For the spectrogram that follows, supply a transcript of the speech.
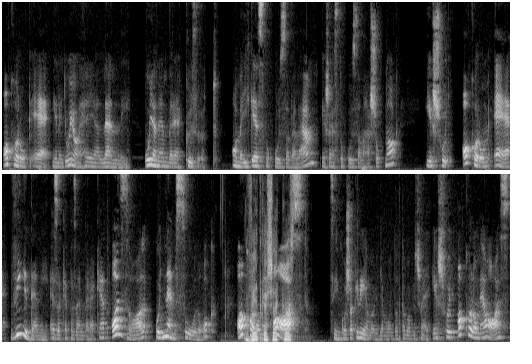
akarok-e én egy olyan helyen lenni, olyan emberek között, amelyik ezt okozza velem, és ezt okozza másoknak, és hogy akarom-e védeni ezeket az embereket azzal, hogy nem szólok, akarom-e azt, cinkos, aki Réma ugye mondott a Babics mely, és hogy akarom-e azt,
